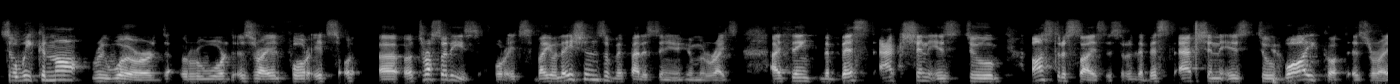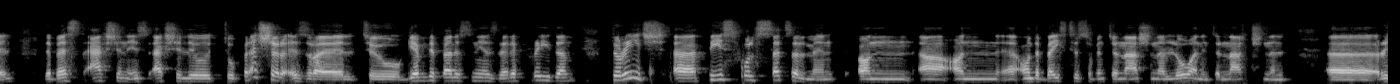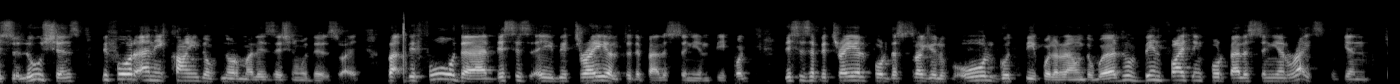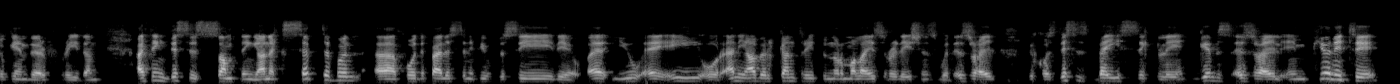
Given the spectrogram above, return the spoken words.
so we cannot reward reward Israel for its uh, atrocities, for its violations of the Palestinian human rights. I think the best action is to ostracize Israel. The best action is to boycott Israel. The best action is actually to pressure Israel to give the Palestinians their freedom to reach a peaceful settlement on uh, on uh, on the basis of international law and international uh, resolutions before any kind of normalization with Israel. But before that, this is a betrayal to the Palestinian people. This is a betrayal for the struggle of all good people around the world who've been fighting for Palestinian rights to gain, to gain their freedom. I think this is something unacceptable uh, for the Palestinian people to see the UAE or any other country to normalize relations with Israel because this is basically gives Israel impunity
